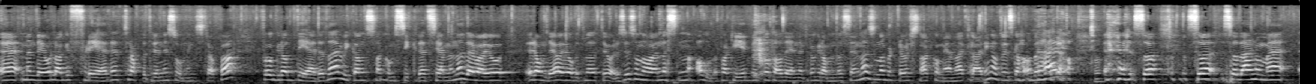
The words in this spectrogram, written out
Eh, men det å lage flere trappetrinn i soningstrappa for å gradere det. Vi kan snakke om sikkerhetshjemmene. Det var jo, Randi har jobbet med dette i årevis, og nå har jo nesten alle partier begynt å ta det inn i programmene sine, så nå burde det vel snart komme en erklæring at vi skal ha det her. så, så, så, det er noe med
